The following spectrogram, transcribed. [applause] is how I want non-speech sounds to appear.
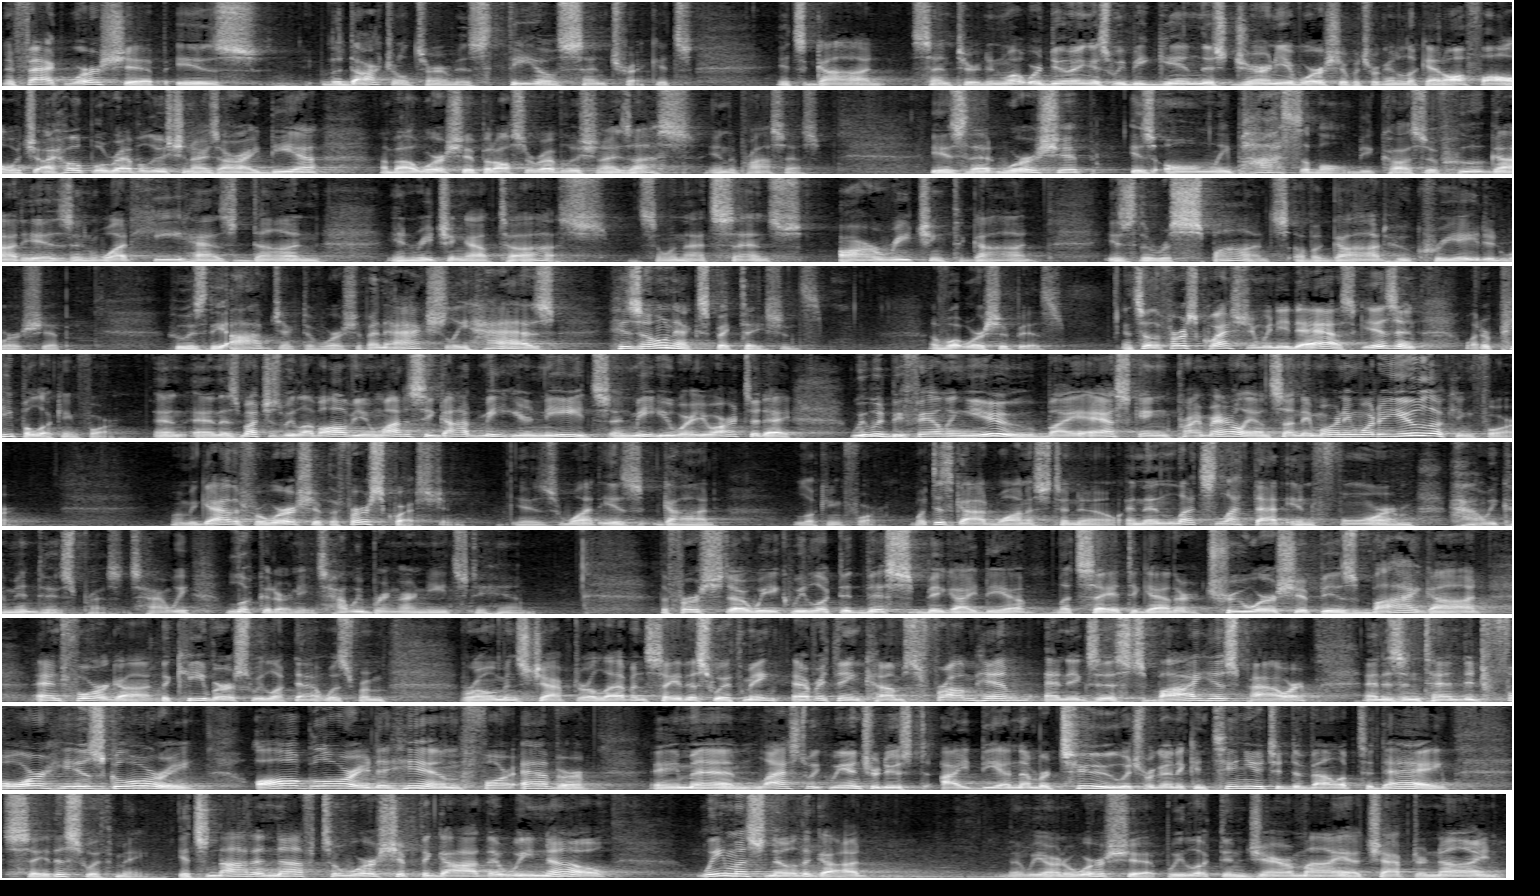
In fact, worship is, the doctrinal term is theocentric. It's, it's God centered. And what we're doing is we begin this journey of worship, which we're going to look at all fall, which I hope will revolutionize our idea about worship, but also revolutionize us in the process is that worship is only possible because of who God is and what He has done in reaching out to us. So, in that sense, our reaching to God is the response of a God who created worship, who is the object of worship, and actually has His own expectations of what worship is. And so, the first question we need to ask isn't what are people looking for? And, and as much as we love all of you and want to see God meet your needs and meet you where you are today, we would be failing you by asking primarily on Sunday morning, What are you looking for? When we gather for worship, the first question is, What is God looking for? What does God want us to know? And then let's let that inform how we come into His presence, how we look at our needs, how we bring our needs to Him. The first uh, week we looked at this big idea. Let's say it together. True worship is by God and for God. The key verse we looked at was from Romans chapter 11. Say this with me. Everything comes from Him and exists by His power and is intended for His glory. All glory to Him forever. Amen. Last week we introduced idea number two, which we're going to continue to develop today. Say this with me. It's not enough to worship the God that we know. We must know the God that we are to worship. We looked in Jeremiah chapter 9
